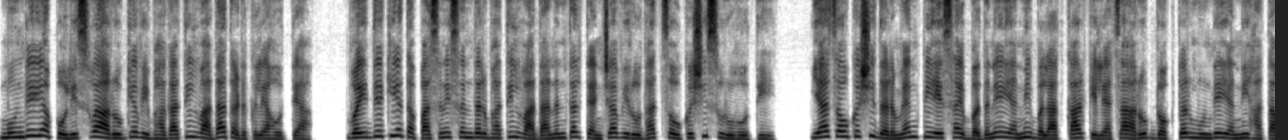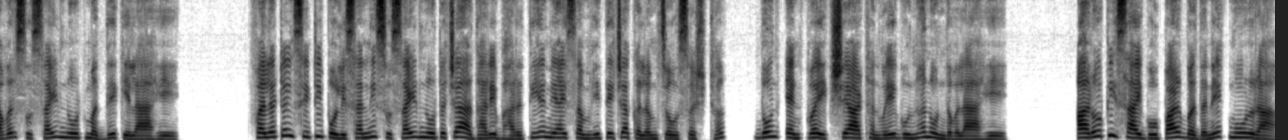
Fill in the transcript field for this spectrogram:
मुंडे या पोलीस व आरोग्य विभागातील वादात अडकल्या होत्या. वैद्यकीय तपासणीसंदर्भातील वादानंतर त्यांच्या विरोधात चौकशी सुरू होती. या चौकशी दरम्यान पीएसआय बदने यांनी बलात्कार केल्याचा आरोप डॉक्टर मुंडे यांनी हातावर सुसाईड नोटमध्ये केला आहे. फलटण सिटी पोलिसांनी सुसाईड नोटच्या आधारे भारतीय न्याय संहितेच्या कलम चौसष्ट दोन एन व एकशे आठ अन्वये गुन्हा नोंदवला आहे. आरोपी साय गोपाळ बदने मूळ रा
